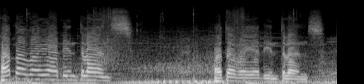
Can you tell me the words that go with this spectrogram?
Ata bayad entrance Ata bayad entrance ah.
